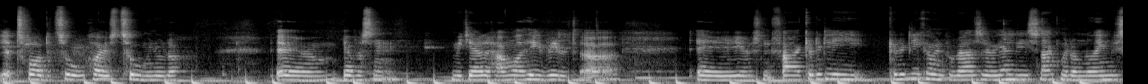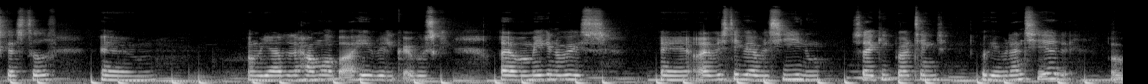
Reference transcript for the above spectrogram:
jeg tror, det tog højst to minutter. Øh, jeg var sådan, mit hjerte hamrede helt vildt, og øh, jeg var sådan, far, kan du ikke lige, kan du ikke lige komme ind på værelset? Jeg vil gerne lige snakke med dig om noget, inden vi skal afsted. Øh, og mit hjerte, det hamrede bare helt vildt, kan jeg huske. Og jeg var mega nervøs, øh, og jeg vidste ikke, hvad jeg ville sige nu. Så jeg gik bare og tænkte, okay, hvordan siger jeg det? Og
